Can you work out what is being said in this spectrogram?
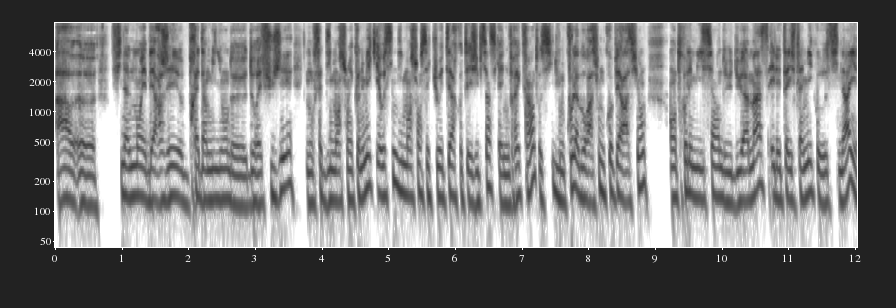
à euh, finalement héberger près d'un million de, réfugiés. Donc cette dimension économique et aussi une dimension sécuritaire côté égyptien, parce qu'il y a une vraie crainte aussi d'une collaboration, de coopération entre les miliciens du, Hamas et l'État islamique au Sinaï.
